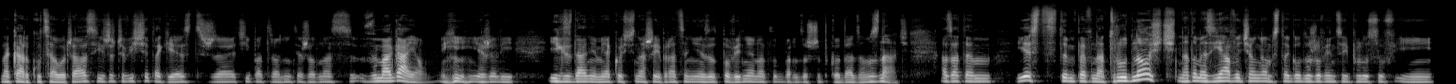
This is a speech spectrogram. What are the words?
na karku cały czas i rzeczywiście tak jest, że ci patroni też od nas wymagają i jeżeli ich zdaniem jakość naszej pracy nie jest odpowiednia, no to bardzo szybko dadzą znać. A zatem jest z tym pewna trudność, natomiast ja wyciągam z tego dużo więcej plusów i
